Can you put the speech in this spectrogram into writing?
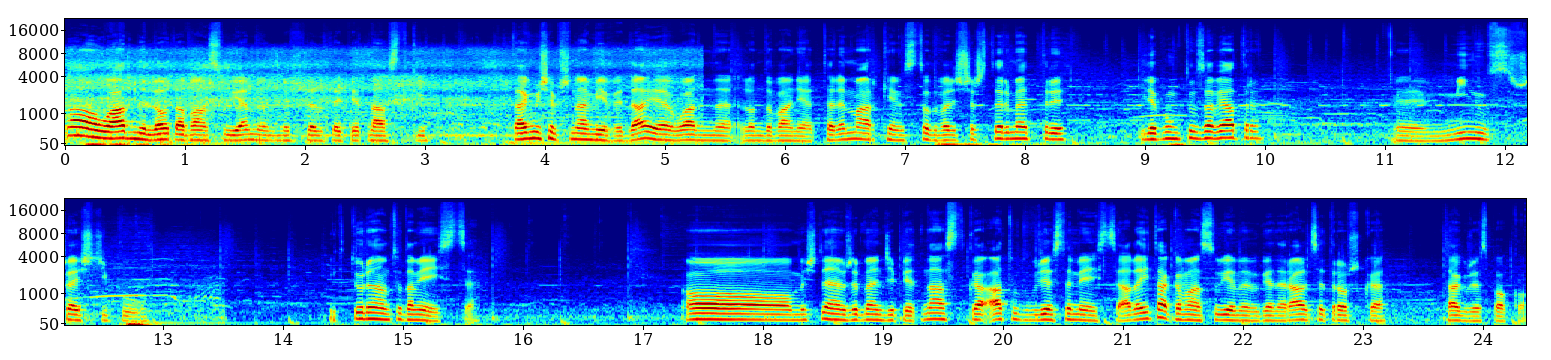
No ładny lot, awansujemy myślę do tej 15. Tak mi się przynajmniej wydaje. Ładne lądowanie telemarkiem, 124 metry. Ile punktów za wiatr? Yy, minus 6,5. I które nam tu da miejsce? O, myślałem, że będzie 15, a tu 20 miejsce, ale i tak awansujemy w generalce troszkę, także spoko.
